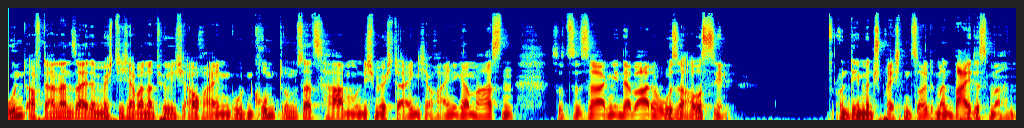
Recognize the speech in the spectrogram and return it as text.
Und auf der anderen Seite möchte ich aber natürlich auch einen guten Grundumsatz haben und ich möchte eigentlich auch einigermaßen sozusagen in der Badehose aussehen. Und dementsprechend sollte man beides machen.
